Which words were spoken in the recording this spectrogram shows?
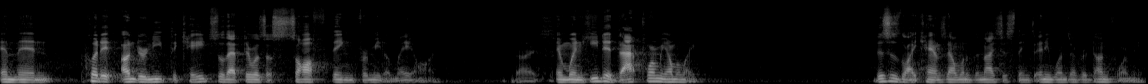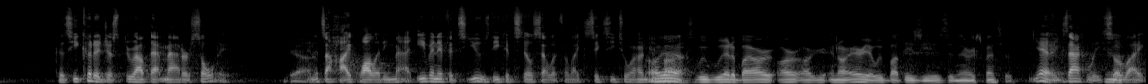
and then put it underneath the cage so that there was a soft thing for me to lay on. Nice. And when he did that for me, I'm like, this is like hands down one of the nicest things anyone's ever done for me. Because he could have just threw out that mat or sold it. Yeah. And it's a high quality mat. Even if it's used, he could still sell it for like 60 to 100 Oh yeah, bucks. we, we had to buy our, our, our in our area. We bought these used and they're expensive. Yeah, exactly. So like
